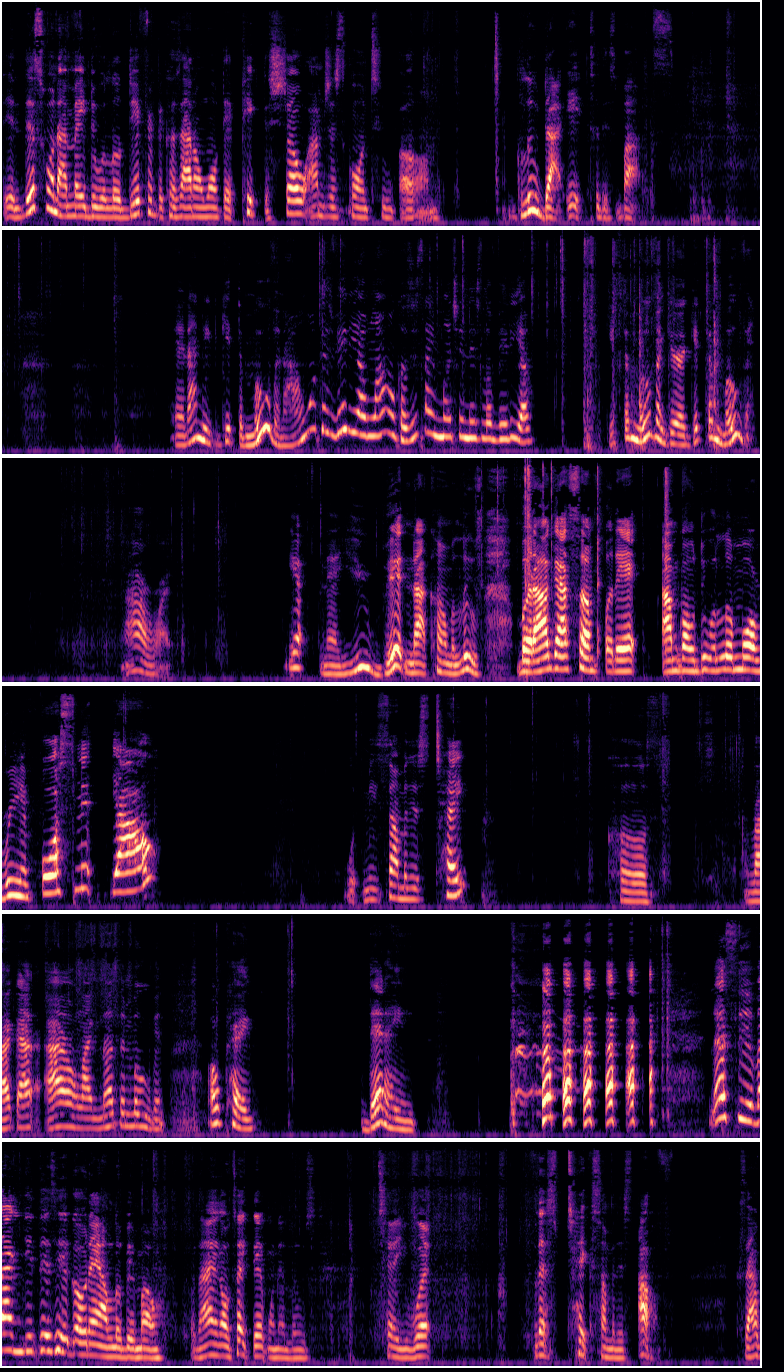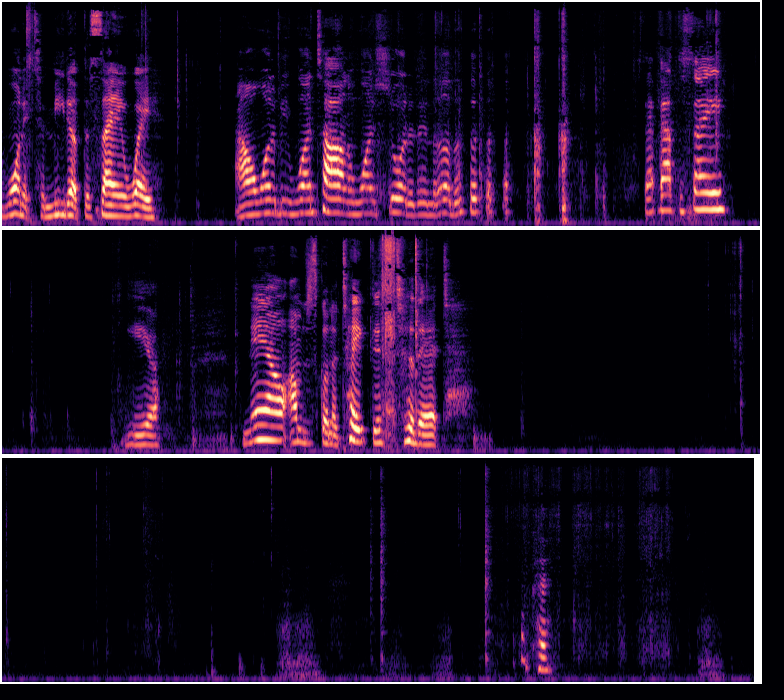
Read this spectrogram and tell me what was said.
Then this one I may do a little different because I don't want that pick to show. I'm just going to um glue dot it to this box. And I need to get the moving. I don't want this video long because this ain't much in this little video. Get the moving, girl. Get the moving. All right. Yep. Now, you bet not come loose. But I got something for that. I'm going to do a little more reinforcement, y'all. With me some of this tape. Because, like, I, I don't like nothing moving. Okay that ain't. Let's see if I can get this here go down a little bit more. Because I ain't going to take that one and lose. Tell you what. Let's take some of this off. Because I want it to meet up the same way. I don't want to be one tall and one shorter than the other. Is that about the same? Yeah. Now I'm just going to take this to that Okay.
